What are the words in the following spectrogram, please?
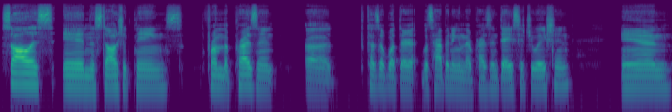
solace in nostalgic things from the present uh, because of what they're what's happening in their present day situation. And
